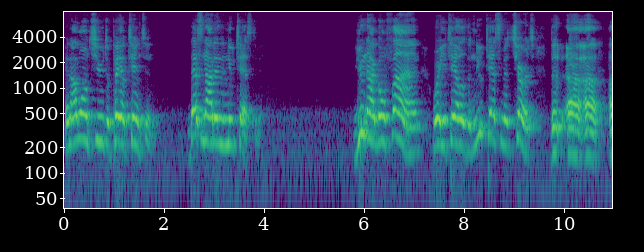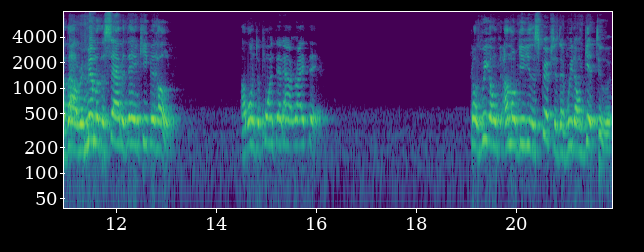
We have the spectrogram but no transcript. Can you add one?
and I want you to pay attention. That's not in the New Testament. You're not going to find where he tells the New Testament church the, uh, uh, about remember the Sabbath day and keep it holy. I want to point that out right there. Because we going I'm gonna give you the scriptures if we don't get to it.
